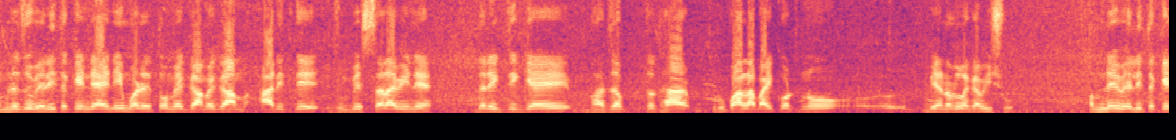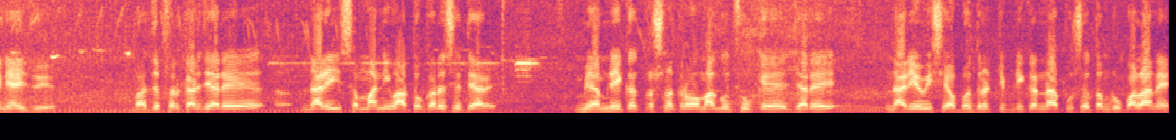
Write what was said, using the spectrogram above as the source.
અમને જો વહેલી તકે ન્યાય નહીં મળે તો અમે ગામે ગામ આ રીતે ઝુંબેશ ચલાવીને દરેક જગ્યાએ ભાજપ તથા રૂપાલા બાયકોટનો બેનર લગાવીશું. અમને વહેલી તકે ન્યાય જોઈએ. ભાજપ સરકાર જ્યારે નારી સન્માનની વાતો કરે છે ત્યારે મેં અમને એક જ પ્રશ્ન કરવા માગું છું કે જ્યારે નારીઓ વિશે અભદ્ર ટિપ્પણી કરનાર પુરુષોત્તમ રૂપાલાને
